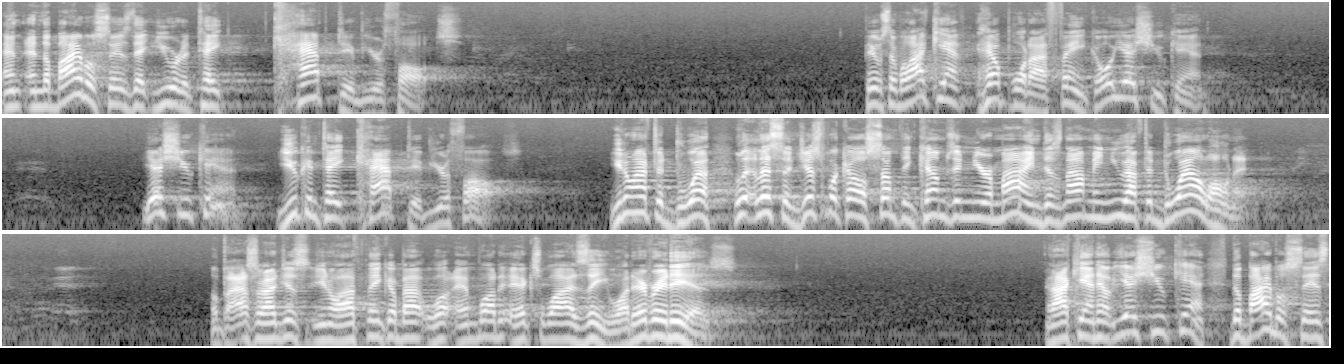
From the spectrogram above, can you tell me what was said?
And, and the Bible says that you are to take captive your thoughts. People say, Well, I can't help what I think. Oh, yes, you can. Yes, you can. You can take captive your thoughts. You don't have to dwell. L- listen, just because something comes in your mind does not mean you have to dwell on it. Well, Pastor, I just, you know, I think about what and what X, Y, Z, whatever it is. And I can't help. Yes, you can. The Bible says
